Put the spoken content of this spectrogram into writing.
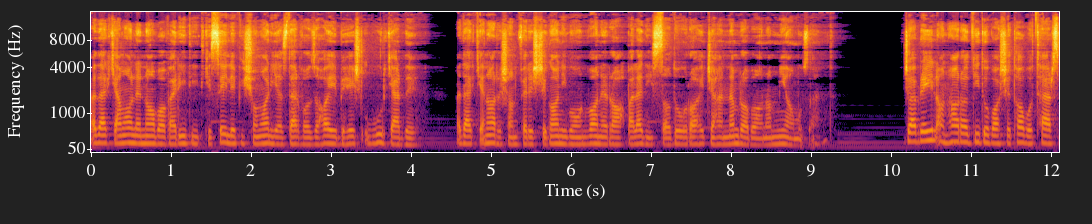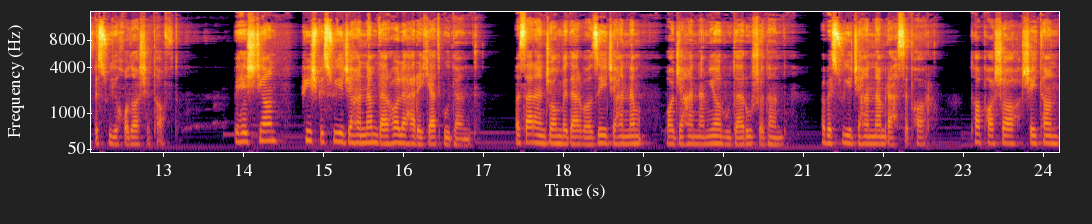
و در کمال ناباوری دید که سیل بیشماری از دروازه های بهشت عبور کرده و در کنارشان فرشتگانی به عنوان راه بلد ایستاده و راه جهنم را به آنان میآموزند. جبرئیل آنها را دید و با شتاب و ترس به سوی خدا شتافت. بهشتیان پیش به سوی جهنم در حال حرکت بودند و سرانجام به دروازه جهنم با جهنمیان رو در رو شدند و به سوی جهنم ره سپار تا پاشاه شیطان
